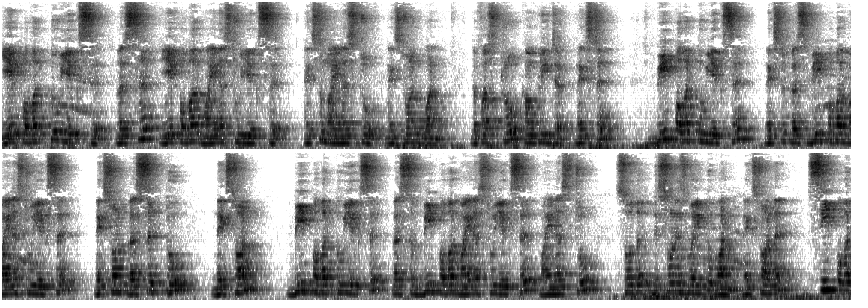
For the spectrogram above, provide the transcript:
a power 2x plus a power minus 2x. Next minus 2. Next one 1. The first row completed. Next b power 2x. Next plus b power minus 2x. Next one plus 2. Next one b power 2x plus b power minus 2x minus 2 so the, this one is going to 1 next one c power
